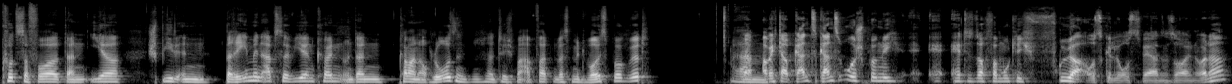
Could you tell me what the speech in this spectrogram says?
kurz davor dann ihr Spiel in Bremen absolvieren können und dann kann man auch losen. Müssen natürlich mal abwarten, was mit Wolfsburg wird. Ja, ähm, aber ich glaube, ganz, ganz ursprünglich hätte doch vermutlich früher ausgelost werden sollen, oder?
